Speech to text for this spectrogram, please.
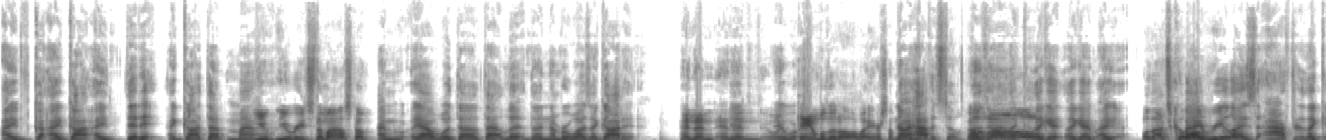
I've got, I got, I did it. I got that. My, You you reached the milestone, I'm yeah. What the that li- the number was? I got it. And then and then It- what, it gambled it all away or something. No, I have it still. Oh, like, oh! like, it- like I, I well, that's cool. But I realized after, like,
